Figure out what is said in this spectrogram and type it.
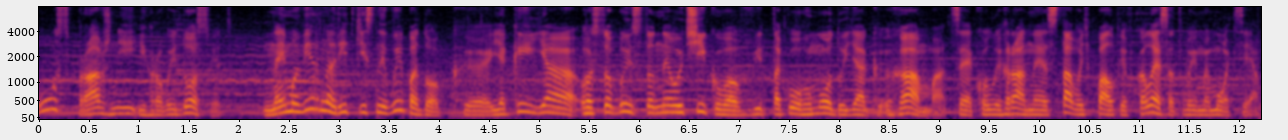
у справжній ігровий досвід. Неймовірно рідкісний випадок, е, який я особисто не очікував від такого моду, як гамма. Це коли гра не ставить палки в колеса твоїм емоціям.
